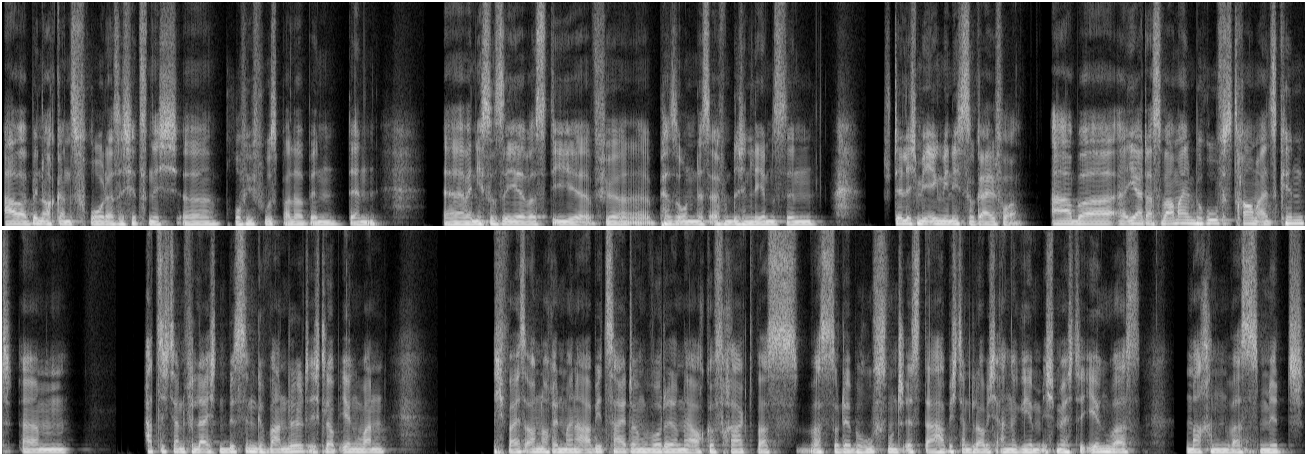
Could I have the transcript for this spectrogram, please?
Aber bin auch ganz froh, dass ich jetzt nicht äh, Profifußballer bin, denn äh, wenn ich so sehe, was die für Personen des öffentlichen Lebens sind, stelle ich mir irgendwie nicht so geil vor. Aber äh, ja, das war mein Berufstraum als Kind. Ähm, hat sich dann vielleicht ein bisschen gewandelt. Ich glaube, irgendwann, ich weiß auch noch, in meiner Abi-Zeitung wurde dann ja auch gefragt, was, was so der Berufswunsch ist. Da habe ich dann, glaube ich, angegeben, ich möchte irgendwas machen, was mit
